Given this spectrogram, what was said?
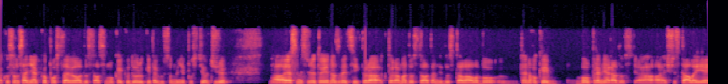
ako, som sa nejako postavil a dostal som hokejku do ruky, tak už som mi nepustil. Čiže a ja si myslím, že to je jedna z vecí, ktorá, ktorá ma dostala tam, kde dostala, lebo ten hokej bol pre mňa radosť a, a ešte stále je.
